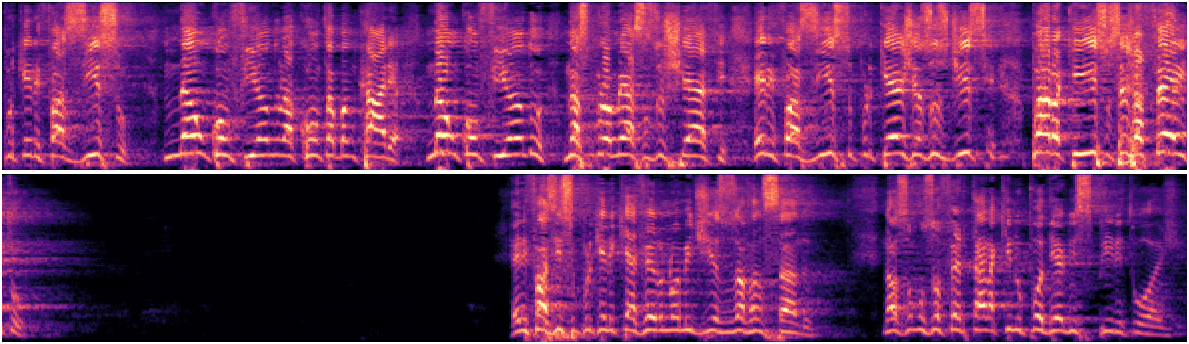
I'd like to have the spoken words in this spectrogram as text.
Porque ele faz isso não confiando na conta bancária, não confiando nas promessas do chefe. Ele faz isso porque Jesus disse para que isso seja feito. Ele faz isso porque ele quer ver o nome de Jesus avançando. Nós vamos ofertar aqui no poder do Espírito hoje.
